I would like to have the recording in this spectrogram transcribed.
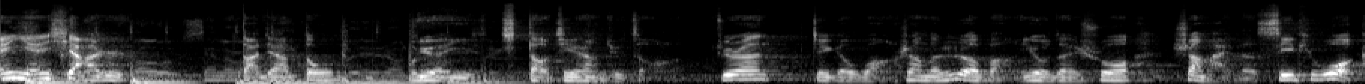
炎炎夏日，大家都不愿意到街上去走了。居然这个网上的热榜又在说上海的 City Walk。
